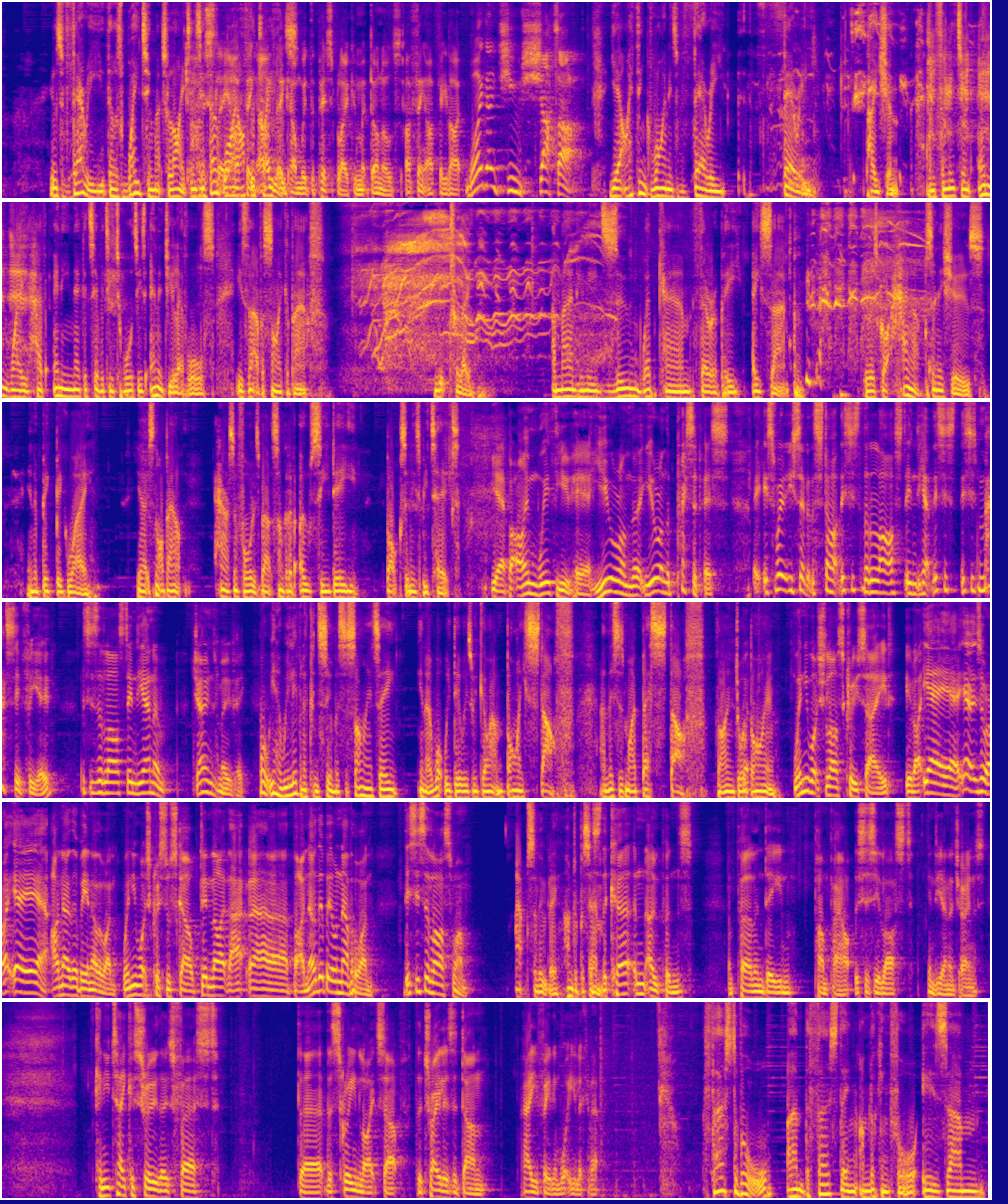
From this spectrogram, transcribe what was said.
It was very, there was way too much light. And he said, Don't Honestly, worry, I think the I think I'm with the piss bloke in McDonald's. I think I'd be like, why don't you shut up? Yeah, I think Ryan is very, very patient. And for me to in any way have any negativity towards his energy levels is that of a psychopath. Literally. A man who needs Zoom webcam therapy ASAP, who has got hang ups and issues in a big, big way. You know, it's not about Harrison Ford, it's about some kind of OCD box that needs to be ticked. Yeah, but I'm with you here. You're on the you're on the precipice. It's what you said at the start. This is the last Indiana. This is this is massive for you. This is the last Indiana Jones movie. Well, you know, we live in a consumer society. You know, what we do is we go out and buy stuff. And this is my best stuff that I enjoy buying. When you watch Last Crusade, you're like, yeah, yeah, yeah, it's all right. Yeah, yeah, yeah. I know there'll be another one. When you watch Crystal Skull, didn't like that, uh, but I know there'll be another one. This is the last one. Absolutely, 100%. As the curtain opens and Pearl and Dean pump out, this is your last Indiana Jones. Can you take us through those first? The the screen lights up. The trailers are done. How are you feeling? What are you looking at? First of all, um, the first thing I'm looking for is um,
